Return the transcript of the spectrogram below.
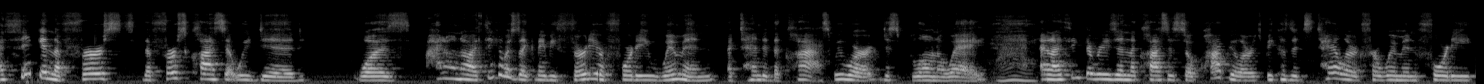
I think in the first the first class that we did was I don't know, I think it was like maybe 30 or 40 women attended the class. We were just blown away. Wow. And I think the reason the class is so popular is because it's tailored for women 40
